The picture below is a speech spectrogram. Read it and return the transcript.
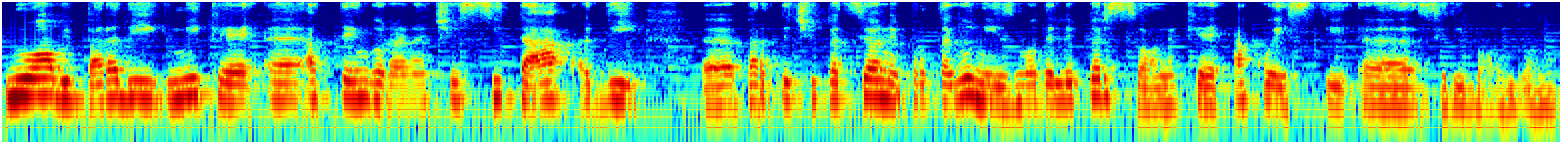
nuovi paradigmi che eh, attengono alla necessità di eh, partecipazione e protagonismo delle persone che a questi eh, si rivolgono.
